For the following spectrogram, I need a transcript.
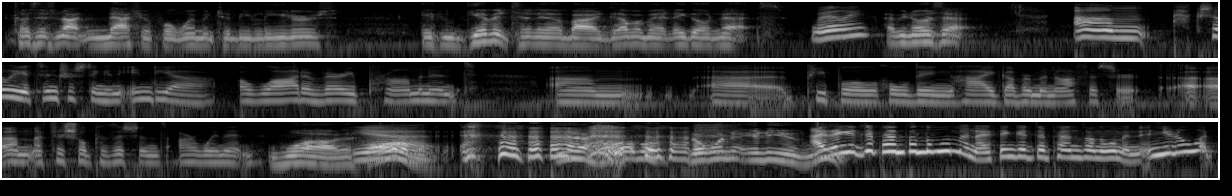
because it's not natural for women to be leaders. If you give it to them by government, they go nuts. Really? Have you noticed that? Um, actually, it's interesting. In India, a lot of very prominent um, uh, people holding high government officer uh, um, official positions are women. Wow, that's Yeah. horrible. That horrible? No wonder Indians. I think it depends on the woman. I think it depends on the woman. And you know what?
